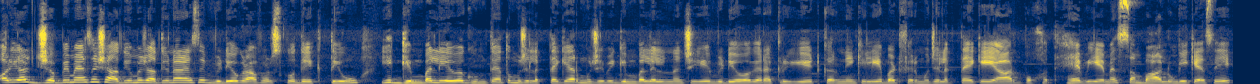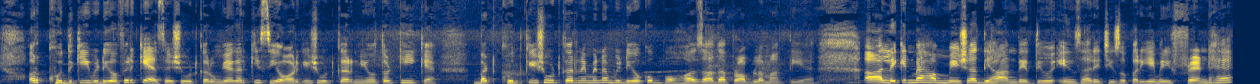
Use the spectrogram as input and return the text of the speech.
और यार जब भी मैं ऐसे शादियों में जाती हूँ ना ऐसे वीडियोग्राफर्स को देखती हूँ ये गिम्बल लिए हुए घूमते हैं तो मुझे लगता है कि यार मुझे भी गिम्बल ले लेना चाहिए वीडियो वगैरह क्रिएट करने के लिए बट फिर मुझे लगता है कि यार बहुत हैवी है मैं संभालूँगी कैसे और खुद की वीडियो फिर कैसे शूट करूँगी? अगर किसी और की शूट करनी हो तो ठीक है बट खुद की शूट करने में ना वीडियो को बहुत ज़्यादा प्रॉब्लम आती है। आ, लेकिन मैं हमेशा ध्यान देती हूँ इन सारी चीज़ों पर। ये मेरी फ्रेंड है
